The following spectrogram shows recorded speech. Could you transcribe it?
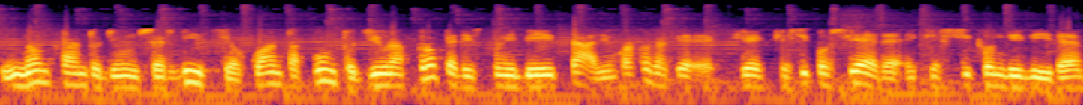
non tanto di un servizio quanto appunto di una propria disponibilità, di un qualcosa che, che- che si possiede e che si condivide,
